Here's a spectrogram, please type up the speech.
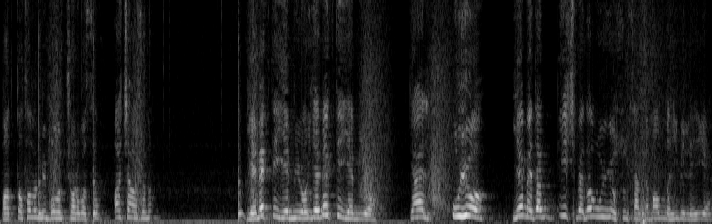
Patlatalım bir balık çorbası. Aç ağzını. Yemek de yemiyor, yemek de yemiyor. Gel, uyu. Yemeden, içmeden uyuyorsun sen de vallahi billahi ya.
